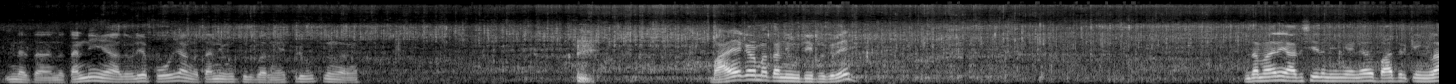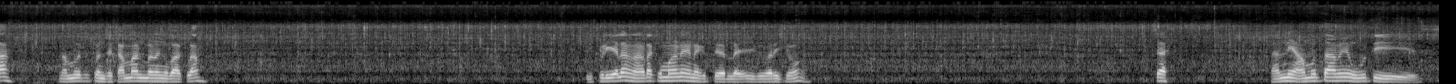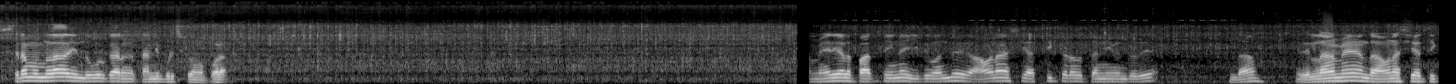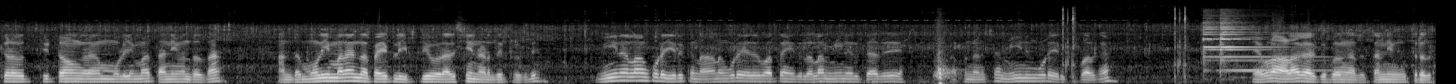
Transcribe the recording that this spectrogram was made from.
இந்த த இந்த தண்ணி அது வழியாக போய் அங்கே தண்ணி ஊற்றுது பாருங்கள் எப்படி ஊற்றுதுங்க பாருங்க. பயங்கரமாக தண்ணி ஊற்றிட்டு இருக்குது இந்த மாதிரி அதிசயத்தை நீங்கள் எங்கேயாவது பார்த்துருக்கீங்களா? நம்மளுக்கு கொஞ்சம் கமெண்ட் பண்ணுங்கள் பார்க்கலாம். இப்படியெல்லாம் நடக்குமான்னு எனக்கு தெரில இது வரைக்கும். சே தண்ணி அமுத்தாமே ஊற்றி சிரமம்லாம் இந்த ஊருக்காரங்க தண்ணி பிடிச்சிக்குவாங்க போல். நம்ம ஏரியாவில் பார்த்தீங்கன்னா இது வந்து அவனாசி அத்திக்கடவு தண்ணி வந்தது. தான் இது எல்லாமே அந்த அவனாசி அத்திக்கடவு திட்டங்கிற மூலியமாக தண்ணி வந்தது தான் அந்த மூலியமாக தான் இந்த பைப்பில் இப்படி ஒரு அதிசயம் நடந்துகிட்ருக்குது மீனெல்லாம் கூட இருக்குது நானும் கூட எதிர்பார்த்தேன் இதுலலாம் மீன் இருக்காது அப்படின்னு நினச்சா மீனும் கூட இருக்குது பாருங்கள் எவ்வளோ அழகாக இருக்குது பாருங்கள் அது தண்ணி ஊற்றுறது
